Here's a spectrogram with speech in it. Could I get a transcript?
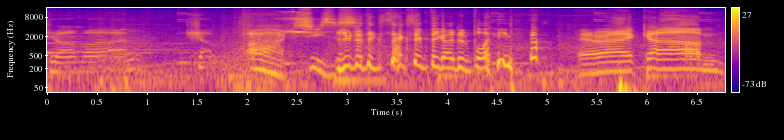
Come. On. Come Oh, Jesus. You did the exact same thing I did, Blaine. Here I come.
